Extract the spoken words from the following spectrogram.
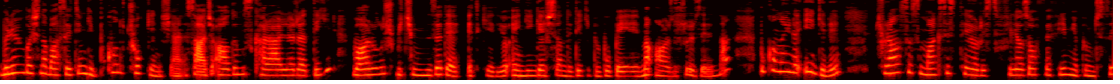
Bölümün başında bahsettiğim gibi bu konu çok geniş yani sadece aldığımız kararlara değil varoluş biçimimize de etki ediyor. Engin Geçtan dediği gibi bu beğenme arzusu üzerinden. Bu konuyla ilgili Fransız Marksist teorist, filozof ve film yapımcısı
